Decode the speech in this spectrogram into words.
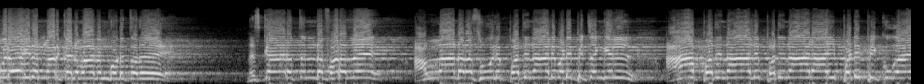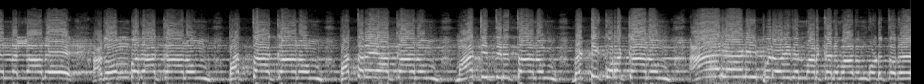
പുരോഹിതന്മാർക്ക് അനുവാദം കൊടുത്തത്? നിസ്കാരത്തിന്റെ ഫറത് അള്ളാന്റെ റസൂൽ പതിനാല് പഠിപ്പിച്ചെങ്കിൽ ആ പതിനാല് പതിനാലായി പഠിപ്പിക്കുക എന്നല്ലാതെ അത് ഒമ്പതാക്കാനും പത്താക്കാനും പത്തരയാക്കാനും മാറ്റിത്തിരുത്താനും വെട്ടിക്കുറക്കാനും ആരാണ് ഈ പുരോഹിതന്മാർക്ക് അനുവാദം കൊടുത്തത്?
